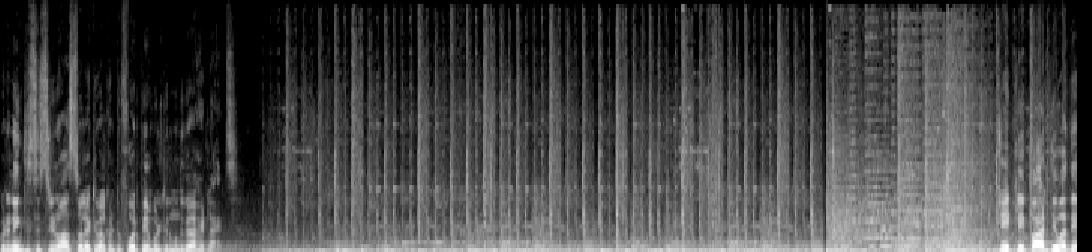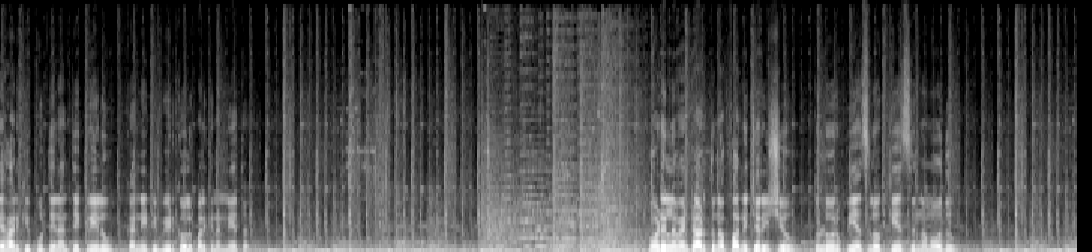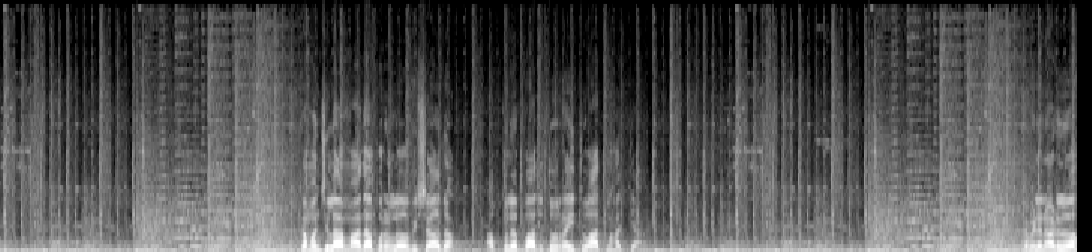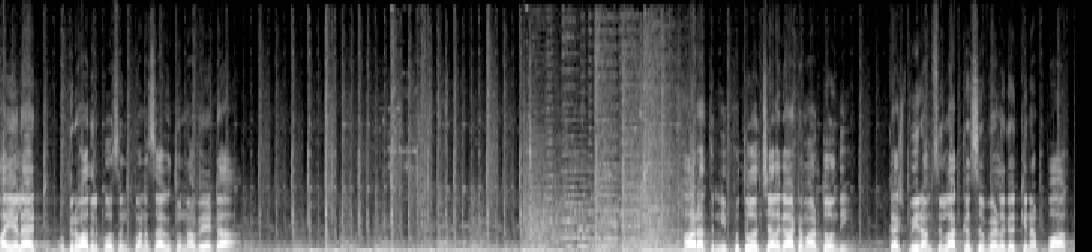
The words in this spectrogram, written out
Good evening this is Srinivas Soleti welcome to four PM bulletin ముందుగా headlines Jaitley పార్థివ దేహానికి పూర్తయిన అంత్యక్రియలు కన్నీటి వీడ్కోలు పలికిన నేతలు. కోడెలను వెంటాడుతున్న ఫర్నిచర్ ఇష్యూ తుళ్ళూరు పిఎస్లో కేసు నమోదు. ఖమ్మం జిల్లా మాదాపురంలో విషాదం. అప్పుల బాధతో రైతు ఆత్మహత్య. తమిళనాడులో హై అలర్ట్ ఉగ్రవాదుల కోసం కొనసాగుతున్న వేట. భారత్ నిప్పుతో చెలగాటమాడుతోంది. కశ్మీర్ అంశంలో అక్కసు వెళ్ళగక్కిన Pak.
